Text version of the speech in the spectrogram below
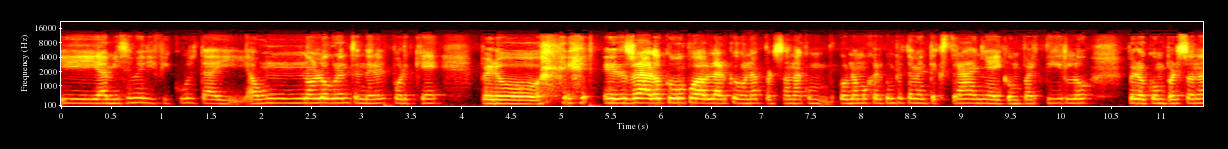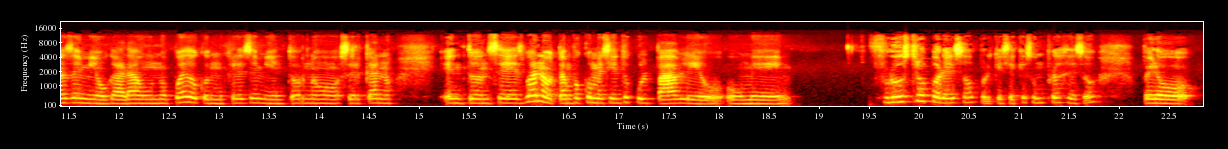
Y a mí se me dificulta y aún no logro entender el por qué, pero es raro cómo puedo hablar con una persona, con, una mujer completamente extraña y compartirlo, pero con personas de mi hogar aún no puedo, con mujeres de mi entorno cercano. Entonces, bueno, tampoco me siento culpable o, me frustro por eso, porque sé que es un proceso, pero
